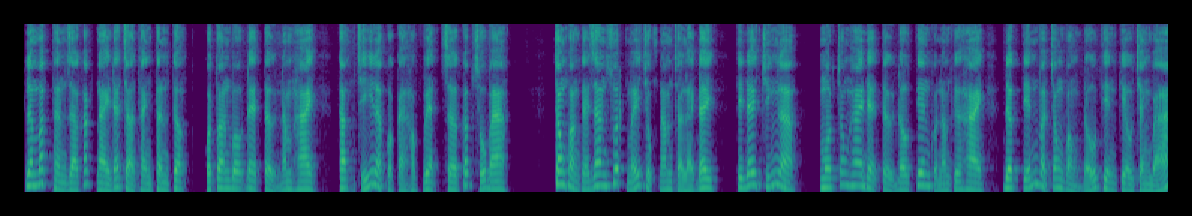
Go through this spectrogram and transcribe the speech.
Lâm Bắc Thần giờ khắc này đã trở thành thần tượng của toàn bộ đệ tử năm 2, thậm chí là của cả học viện sơ cấp số 3. Trong khoảng thời gian suốt mấy chục năm trở lại đây, thì đây chính là một trong hai đệ tử đầu tiên của năm thứ hai được tiến vào trong vòng đấu thiên kiêu tranh bá.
